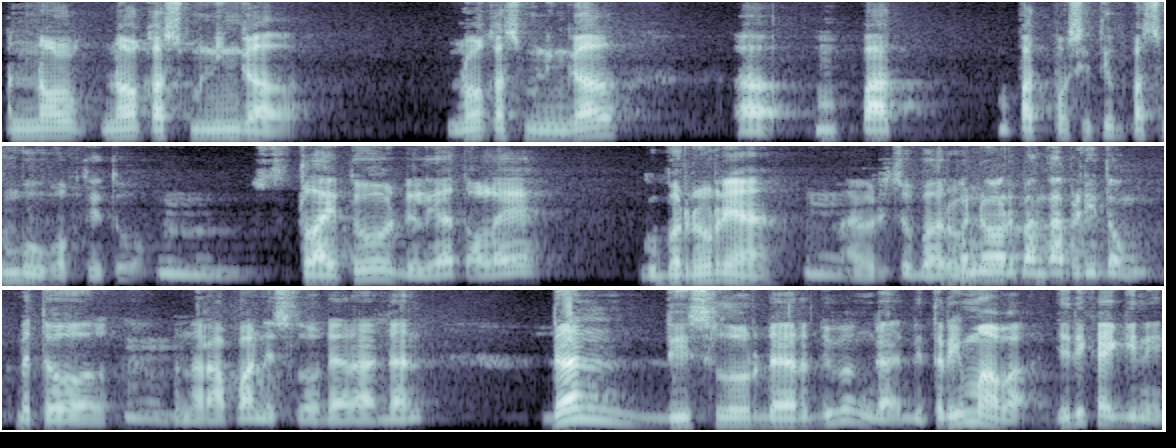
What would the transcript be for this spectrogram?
nol nol kasus meninggal. Nol kasus meninggal eh, empat empat positif empat sembuh waktu itu. Hmm. Setelah itu dilihat oleh gubernurnya. Habis itu baru Gubernur Bangka Belitung. betul penerapan di seluruh daerah dan dan di seluruh daerah juga nggak diterima, Pak. Jadi kayak gini.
